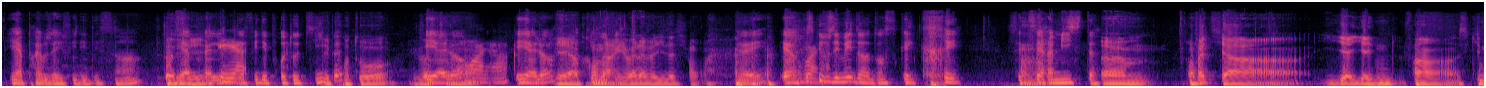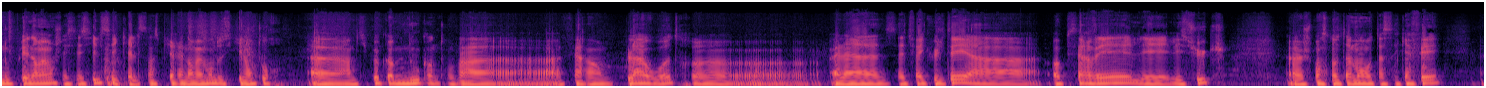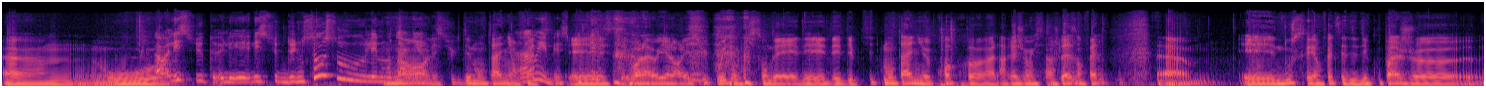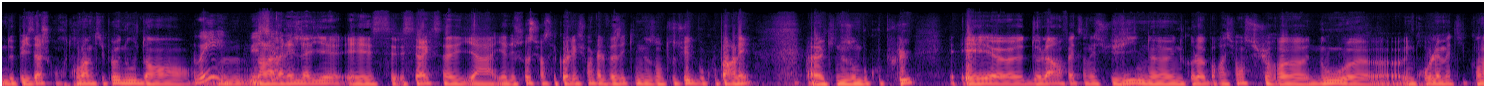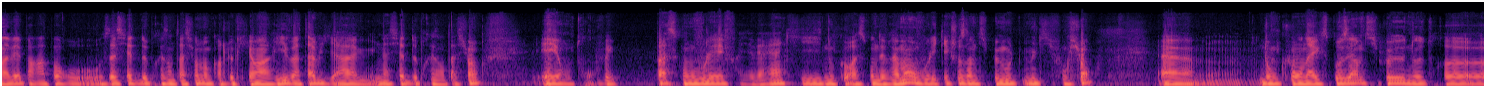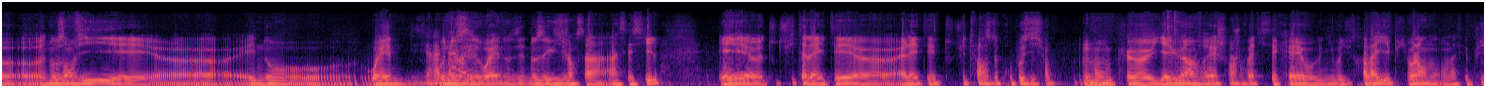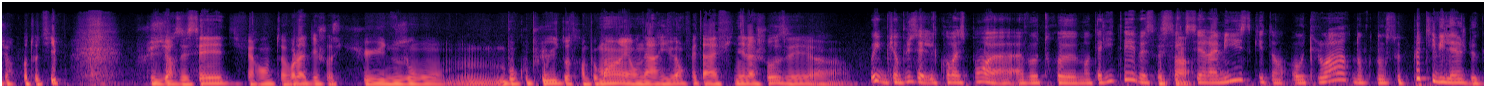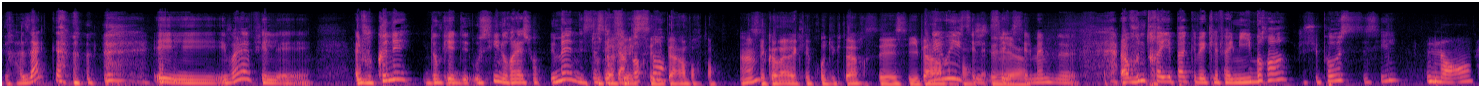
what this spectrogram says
Et après, vous avez fait des dessins. Tout à et fait. après, vous Et avez à- fait des prototypes. Des protos, exactement. Et alors Voilà. Et alors Et après, on vous arrive à la validation. Oui. Et alors, qu'est-ce que vous aimez dans, dans ce qu'elle crée, cette céramiste Euh, en fait, il y a, il y a, il y a une, enfin, ce qui nous plaît énormément chez Cécile, c'est qu'elle s'inspire énormément de ce qui l'entoure. Euh, un petit peu comme nous, quand on va faire un plat ou autre, euh, elle a cette faculté à observer les, les sucs. Euh, je pense notamment aux tasses à café. Euh, ou Alors, les sucres, les, les d'une sauce ou les montagnes non, les sucs des montagnes en Ah fait. oui, bah. Et voilà, oui, alors les sucs, oui, donc qui sont des, des, des, des petites montagnes propres à la région Issy-Angelaise en fait. Et nous, c'est en fait c'est des découpages euh, de paysages qu'on retrouve un petit peu nous dans Oui, dans la sûr. vallée de l'Allier. Et c'est vrai que ça, il y a, y a des choses sur ces collections qu'elle faisait qui nous ont tout de suite beaucoup parlé, euh, qui nous ont beaucoup plu. Et euh, de là, en fait, on est suivi une, une collaboration sur euh, nous, une problématique qu'on avait par rapport aux, aux assiettes de présentation. Donc, quand le client arrive à table, il y a une assiette de présentation et on trouvait pas ce qu'on voulait. Enfin, il y avait rien qui nous correspondait vraiment. On voulait quelque chose d'un petit peu mul- multifonction. Euh, donc, on a exposé un petit peu notre, euh, nos envies et, euh, et nos, ouais, nos, ouais, nos, nos exigences à, à Cécile. Et euh, tout de suite, elle a été, euh, elle a été tout de suite force de proposition. Donc, euh, il y a eu un vrai échange en fait qui s'est créé au niveau du travail. Et puis voilà, on, on a fait plusieurs prototypes, plusieurs essais, différentes, voilà, des choses qui nous ont beaucoup plu, d'autres un peu moins. Et on est arrivé en fait à affiner la chose. Et euh, Oui, puis en plus, elle correspond à, à votre mentalité, parce que C'est ça. céramiste qui est en Haute-Loire, donc dans ce petit village de Grazac. et, et voilà, puis elle, est- elle vous connaît. Donc il y a aussi une relation humaine, et ça c'est fait, c'est important. hyper important. Hein c'est comme avec les producteurs, c'est c'est hyper Mais important. oui, c'est euh, c'est le même. euh, Alors vous ne travaillez pas qu'avec la famille Brun, je suppose, Cécile? Non.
